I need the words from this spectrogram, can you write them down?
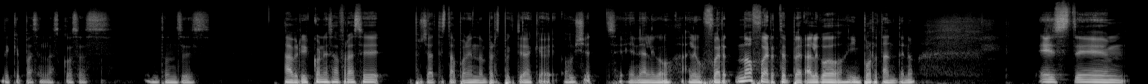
de que pasen las cosas. Entonces, abrir con esa frase, pues ya te está poniendo en perspectiva que, oh shit, se viene algo, algo fuerte, no fuerte, pero algo importante, ¿no? Este...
